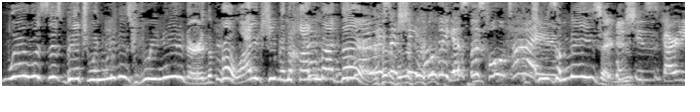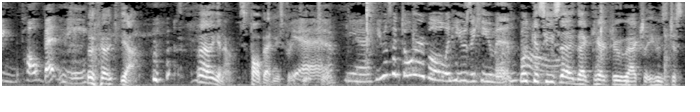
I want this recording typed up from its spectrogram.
Where was this bitch when we this we needed her in the front? Why had she been hiding back there? Isn't she helping us this whole time? She's amazing. She's guarding Paul Bettany. yeah. Well, you know, Paul Bettany's pretty cute too. Yeah, he was adorable when he was a human. Well, because he's that, that character who actually who's just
